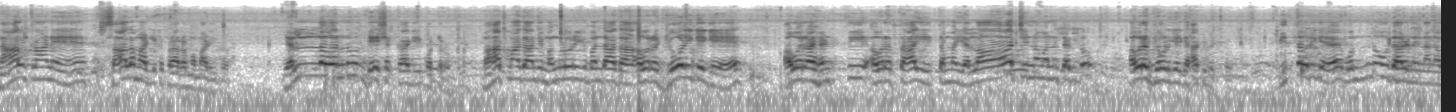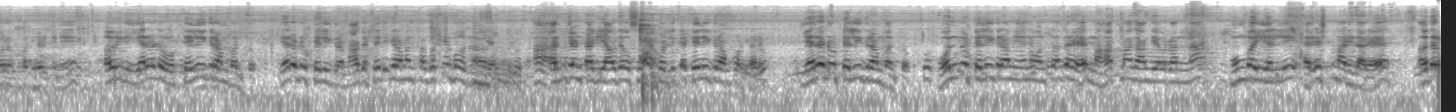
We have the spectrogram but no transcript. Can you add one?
ನಾಲ್ಕಾಣೆ ಸಾಲ ಮಾಡಲಿಕ್ಕೆ ಪ್ರಾರಂಭ ಮಾಡಿದರು ಎಲ್ಲವನ್ನೂ ದೇಶಕ್ಕಾಗಿ ಕೊಟ್ಟರು. ಮಹಾತ್ಮ ಗಾಂಧಿ ಮಂಗಳೂರಿಗೆ ಬಂದಾಗ ಅವರ ಜೋಳಿಗೆಗೆ ಅವರ ಹೆಂಡತಿ, ಅವರ ತಾಯಿ ತಮ್ಮ ಎಲ್ಲ ಚಿನ್ನವನ್ನು ತೆಗೆದು ಅವರ ಜೋಳಿಗೆಗೆ ಹಾಕಿಬಿಟ್ರು. ಇಂಥವರಿಗೆ ಒಂದು ಉದಾಹರಣೆ ನಾನು ಅವರ ಬಗ್ಗೆ ಹೇಳ್ತೀನಿ. ಅವರಿಗೆ ಎರಡು ಟೆಲಿಗ್ರಾಮ್ ಬಂತು. ಎರಡು ಟೆಲಿಗ್ರಾಮ್. ಆಗ ಟೆಲಿಗ್ರಾಮ್ ಅಂತ ಗೊತ್ತಿರ್ಬೋದು ನಮಗೆ. ಅರ್ಜೆಂಟ್ ಆಗಿ ಯಾವುದೇ ಸುದ್ದಿ ಕೊಡ್ಲಿಕ್ಕೆ ಟೆಲಿಗ್ರಾಮ್ ಕೊಡ್ತಾರೆ. ಎರಡು ಟೆಲಿಗ್ರಾಮ್ ಬಂತು. ಒಂದು ಟೆಲಿಗ್ರಾಮ್ ಏನು ಅಂತಂದ್ರೆ ಮಹಾತ್ಮ ಗಾಂಧಿ ಅವರನ್ನ ಮುಂಬೈಯಲ್ಲಿ ಅರೆಸ್ಟ್ ಮಾಡಿದ್ದಾರೆ. ಅದರ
